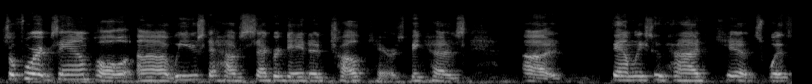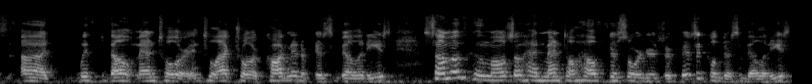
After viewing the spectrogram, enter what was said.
So, for example, uh, we used to have segregated child cares because uh, families who had kids with uh, with developmental or intellectual or cognitive disabilities, some of whom also had mental health disorders or physical disabilities,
